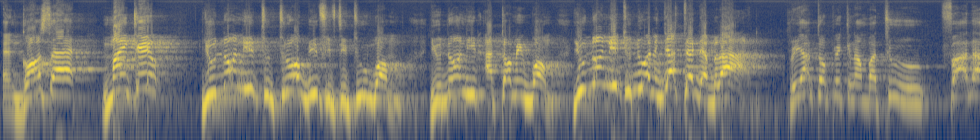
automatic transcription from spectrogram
And God said, Michael, you don't need to throw B 52 bomb. You don't need atomic bomb. You don't need to do anything. Just take the blood. Prayer topic number two Father,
